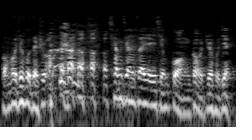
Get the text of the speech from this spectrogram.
广告之后再说。锵锵三人行，广告之后见。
